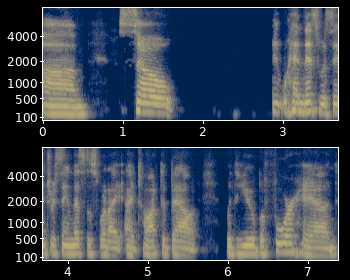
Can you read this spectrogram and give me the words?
um, so it, and this was interesting this is what I, I talked about with you beforehand.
